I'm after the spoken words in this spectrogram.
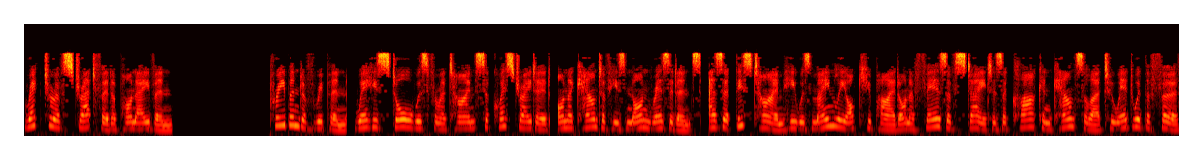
Rector of Stratford upon Avon Prebend of Ripon, where his stall was for a time sequestrated, on account of his non-residence, as at this time he was mainly occupied on affairs of state as a clerk and counsellor to Edward I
